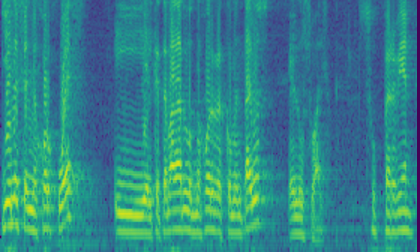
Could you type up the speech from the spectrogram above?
¿quién es el mejor juez y el que te va a dar los mejores comentarios? El usuario. Súper bien.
